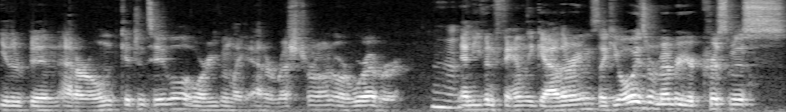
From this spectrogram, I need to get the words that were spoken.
either been at our own kitchen table or even like at a restaurant or wherever hmm and even family gatherings. Like you always remember your Christmas,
